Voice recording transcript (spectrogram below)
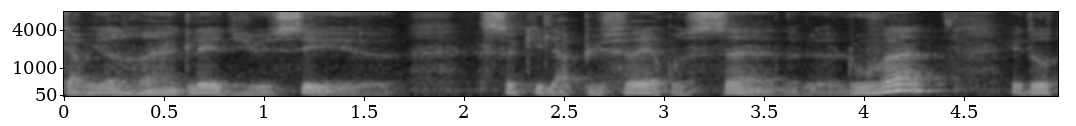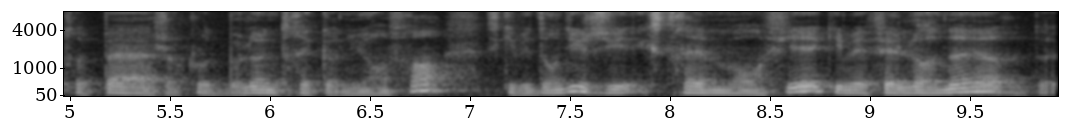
Gabriel Ringlet, Dieu sait euh, ce qu'il a pu faire au sein de Louvain, et d'autre part Jean-Claude Bologne, très connu en France, ce qui veut donc dire que je suis extrêmement fier qu'il m'ait fait l'honneur de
